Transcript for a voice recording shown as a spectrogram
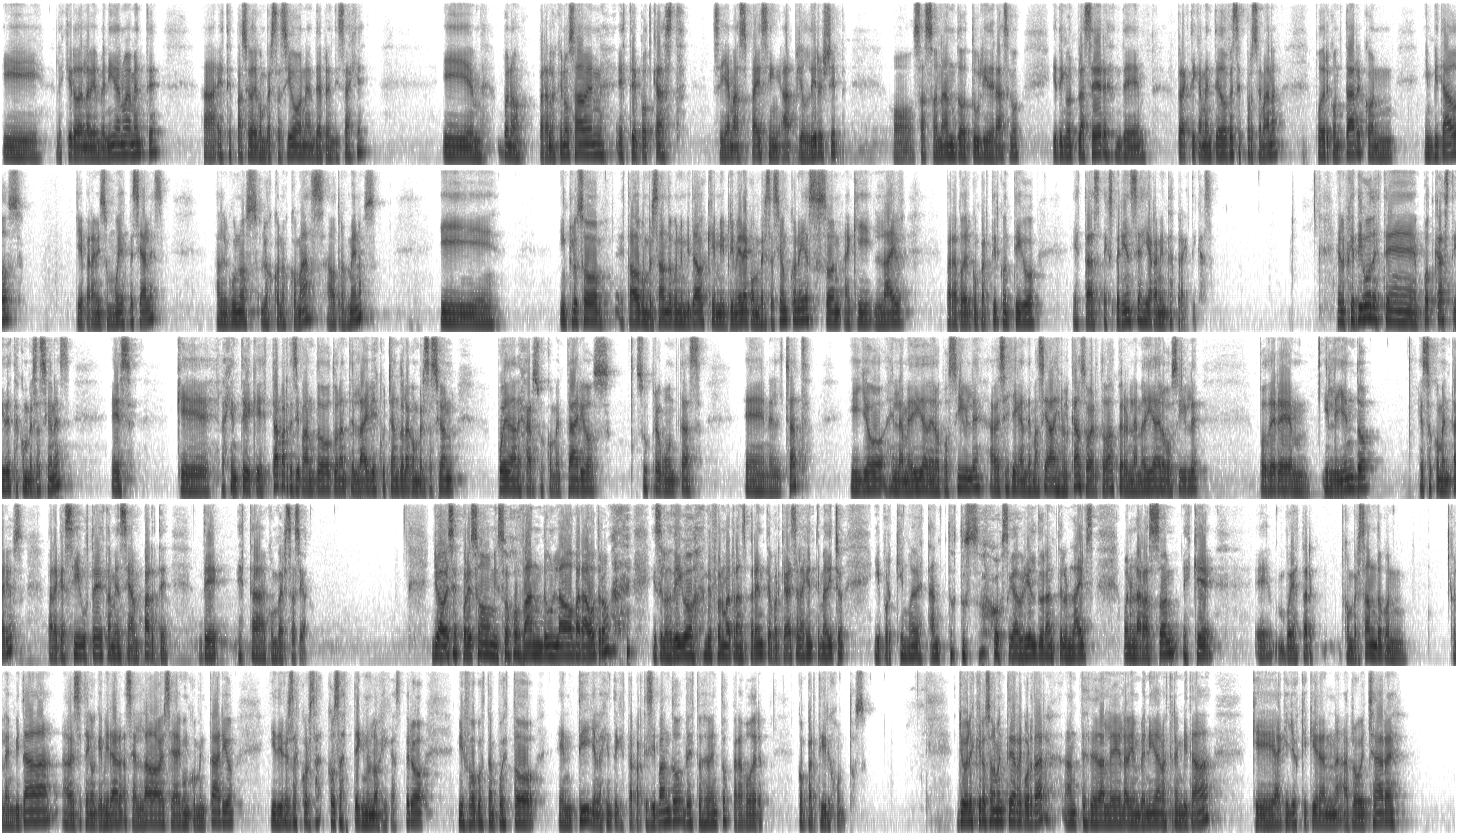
Y les quiero dar la bienvenida nuevamente a este espacio de conversación, de aprendizaje. Y em, bueno, para los que no saben, este podcast se llama Spicing Up Your Leadership o Sazonando tu Liderazgo. Y tengo el placer de prácticamente dos veces por semana poder contar con invitados que para mí son muy especiales. Algunos los conozco más, a otros menos. Y incluso he estado conversando con invitados que mi primera conversación con ellos son aquí live para poder compartir contigo estas experiencias y herramientas prácticas. El objetivo de este podcast y de estas conversaciones es que la gente que está participando durante el live y escuchando la conversación pueda dejar sus comentarios, sus preguntas en el chat. Y yo, en la medida de lo posible, a veces llegan demasiadas y no alcanzo a ver todas, pero en la medida de lo posible, poder em, ir leyendo esos comentarios para que así ustedes también sean parte de esta conversación. Yo a veces por eso mis ojos van de un lado para otro y se los digo de forma transparente, porque a veces la gente me ha dicho, ¿y por qué mueves tanto tus ojos, Gabriel, durante los lives? Bueno, la razón es que eh, voy a estar conversando con, con, la invitada, a veces tengo que mirar hacia el lado a ver si hay algún comentario y diversas cosas, cosas tecnológicas, pero mi foco está puesto en ti y en la gente que está participando de estos eventos para poder compartir juntos. Yo les quiero solamente recordar, antes de darle la bienvenida a nuestra invitada, que aquellos que quieran aprovechar,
